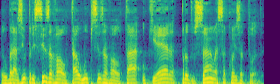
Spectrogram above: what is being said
O Brasil precisa voltar, o mundo precisa voltar o que era, produção, essa coisa toda.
